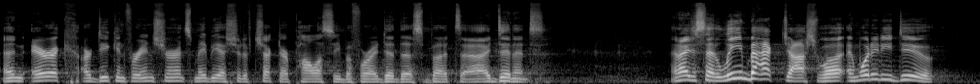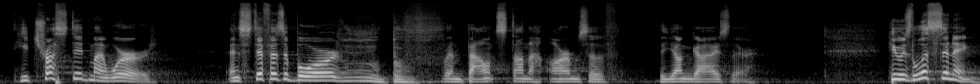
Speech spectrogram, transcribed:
And Eric, our deacon for insurance, maybe I should have checked our policy before I did this, but uh, I didn't. And I just said, Lean back, Joshua. And what did he do? He trusted my word. And stiff as a board, and bounced on the arms of the young guys there. He was listening.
